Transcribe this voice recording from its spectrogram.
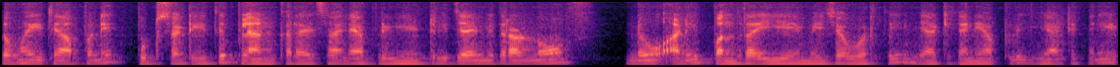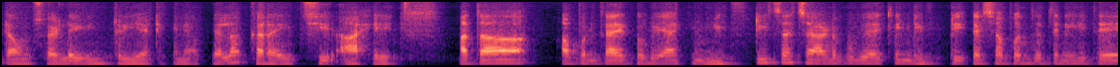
तेव्हा इथे आपण एक पुटसाठी इथे प्लॅन करायचा आणि आपली एंट्री जी आहे मित्रांनो नऊ आणि पंधरा ई एम एच्या वरती या ठिकाणी आपली या ठिकाणी डाऊन साईडला एंट्री या ठिकाणी आपल्याला करायची आहे. आता आपण काय करूया की निफ्टीचा चार्ट बघूया की निफ्टी कशा पद्धतीने इथे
